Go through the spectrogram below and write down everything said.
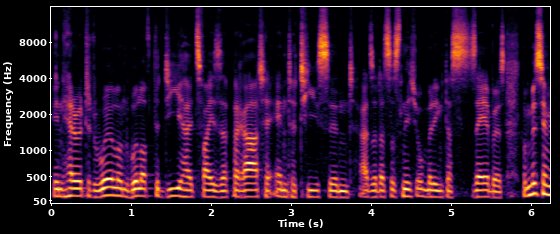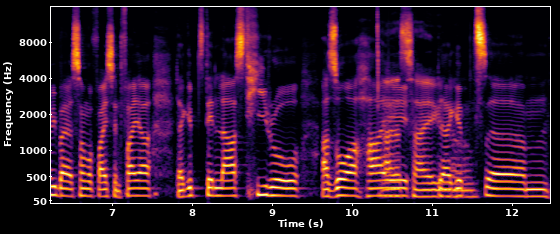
Inherited Will und Will of the D halt zwei separate Entities sind. Also, dass es nicht unbedingt dasselbe ist. So ein bisschen wie bei A Song of Ice and Fire. Da gibt es den Last Hero, Azor High. Ahai, da genau. gibt es ähm,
